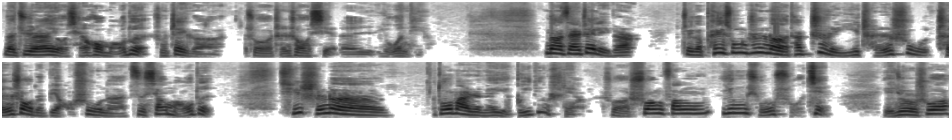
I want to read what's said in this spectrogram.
那居然有前后矛盾，说这个。说陈寿写的有问题，那在这里边，这个裴松之呢，他质疑陈述陈寿的表述呢自相矛盾。其实呢，多半认为也不一定是这样的。说双方英雄所见，也就是说，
